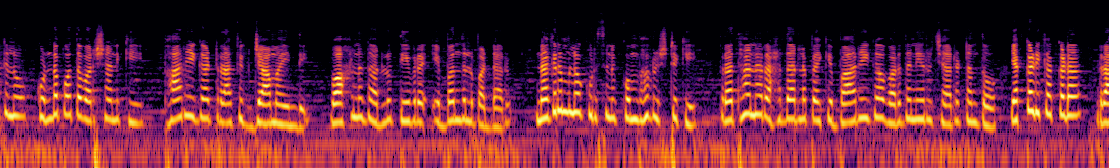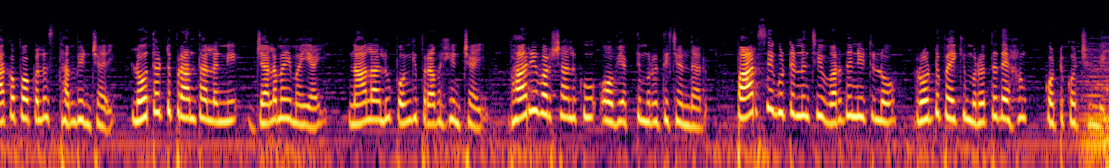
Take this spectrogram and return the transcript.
మలక్పేటలో కుండపోత వర్షానికి భారీగా ట్రాఫిక్ జామ్ అయింది. వాహనదారులు తీవ్ర ఇబ్బందులు పడ్డారు. నగరంలో కురిసిన కుంభవృష్టికి ప్రధాన రహదారులపైకి భారీగా వరద నీరు చేరటంతో ఎక్కడికక్కడ రాకపోకలు స్తంభించాయి. లోతట్టు ప్రాంతాలన్నీ జలమయమయ్యాయి. నాలాలు పొంగి ప్రవహించాయి. భారీ వర్షాలకు ఓ వ్యక్తి మృతి చెందారు. పార్సీగుట్ట నుంచి వరద నీటిలో రోడ్డుపైకి మృతదేహం కొట్టుకొచ్చింది.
